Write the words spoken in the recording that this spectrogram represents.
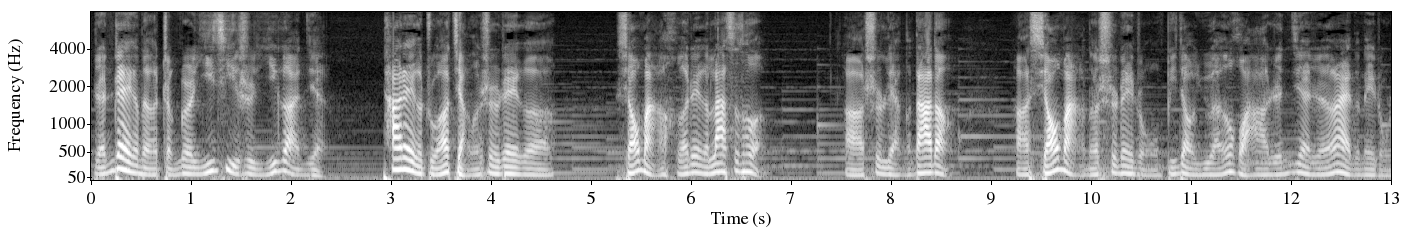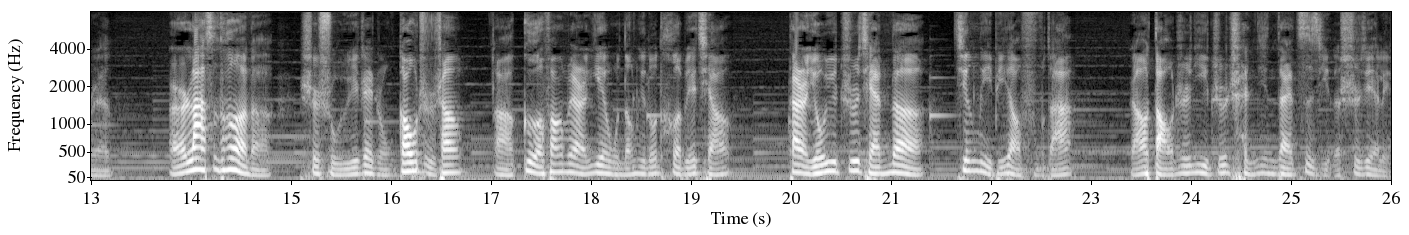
人这个呢，整个一季是一个案件。他这个主要讲的是这个小马和这个拉斯特啊是两个搭档。啊，小马呢是那种比较圆滑、人见人爱的那种人，而拉斯特呢是属于这种高智商啊，各方面业务能力都特别强，但是由于之前的经历比较复杂，然后导致一直沉浸在自己的世界里，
